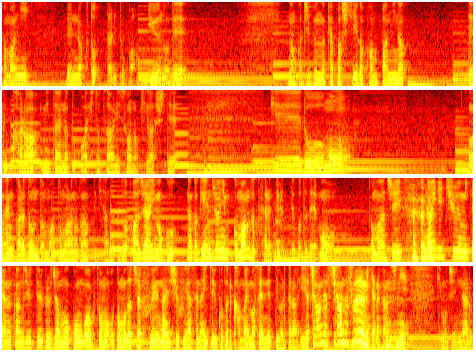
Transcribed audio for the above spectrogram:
たまに連絡取ったりとかいうのでなんか自分のキャパシティがパンパンになってるからみたいなとこは一つありそうな気がしてけどもこの辺からどんどんまとまらなくなってきたんだけどあじゃあ今ごなんか現状にご満足されてるってことでもう友達いないでちゅうみたいな感じ言ってるけど じゃあもう今後は友お友達は増えないし増やせないということで構いませんねって言われたらいや違うんです違うんですみたいな感じに 気持ちになる。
